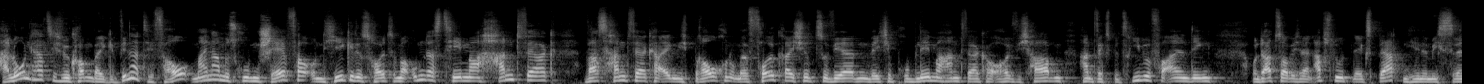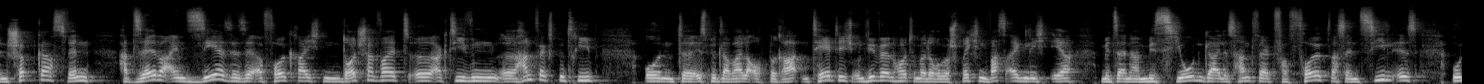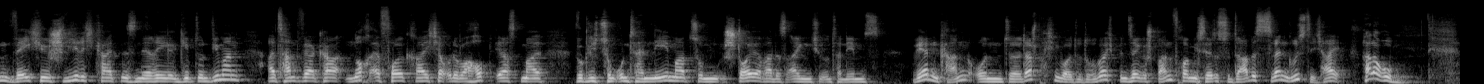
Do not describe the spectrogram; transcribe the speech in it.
Hallo und herzlich willkommen bei Gewinner TV. Mein Name ist Ruben Schäfer und hier geht es heute mal um das Thema Handwerk, was Handwerker eigentlich brauchen, um erfolgreicher zu werden, welche Probleme Handwerker häufig haben, Handwerksbetriebe vor allen Dingen. Und dazu habe ich einen absoluten Experten hier, nämlich Sven Schöpker. Sven hat selber einen sehr, sehr, sehr erfolgreichen, deutschlandweit äh, aktiven äh, Handwerksbetrieb und äh, ist mittlerweile auch beratend tätig. Und wir werden heute mal darüber sprechen, was eigentlich er mit seiner Mission Geiles Handwerk verfolgt, was sein Ziel ist und welche Schwierigkeiten es in der Regel gibt und wie man als Handwerker noch erfolgreicher oder überhaupt erstmal wirklich zum Unternehmer, zum Steuerer des eigentlichen Unternehmens werden kann. Und äh, da sprechen wir heute drüber. Ich bin sehr gespannt, freue mich sehr, dass du da bist. Sven, grüß dich. Hi. Hallo Ruben.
